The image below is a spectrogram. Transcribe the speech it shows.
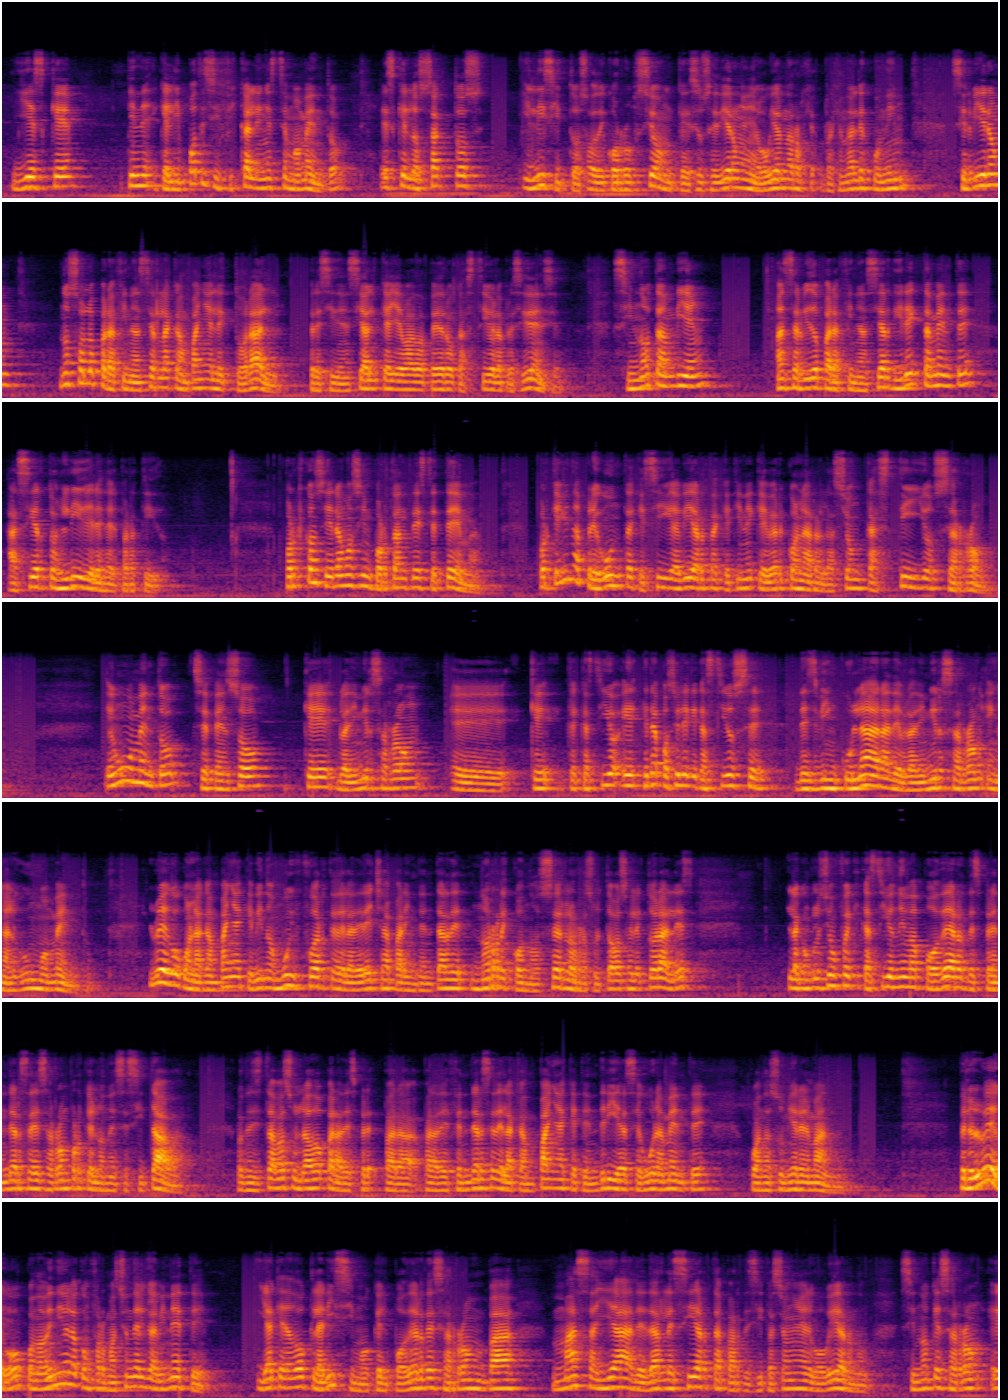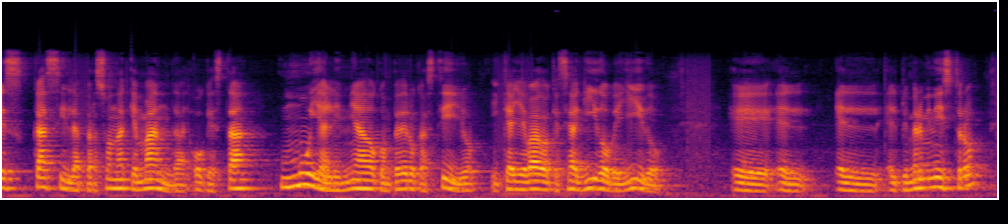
y es que, tiene, que la hipótesis fiscal en este momento es que los actos ilícitos o de corrupción que sucedieron en el gobierno regional de Junín sirvieron no solo para financiar la campaña electoral presidencial que ha llevado a Pedro Castillo a la presidencia, sino también han servido para financiar directamente a ciertos líderes del partido. ¿Por qué consideramos importante este tema? Porque hay una pregunta que sigue abierta que tiene que ver con la relación Castillo-Cerrón. En un momento se pensó que Vladimir Cerrón eh, que, Castillo, eh, que era posible que Castillo se desvinculara de Vladimir Serrón en algún momento. Luego, con la campaña que vino muy fuerte de la derecha para intentar de no reconocer los resultados electorales, la conclusión fue que Castillo no iba a poder desprenderse de Serrón porque lo necesitaba. Lo necesitaba a su lado para defenderse de la campaña que tendría seguramente cuando asumiera el mando. Pero luego, cuando ha venido la conformación del gabinete y ha quedado clarísimo que el poder de Cerrón va más allá de darle cierta participación en el gobierno, sino que Cerrón es casi la persona que manda o que está muy alineado con Pedro Castillo y que ha llevado a que sea Guido Bellido eh, el, primer ministro,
